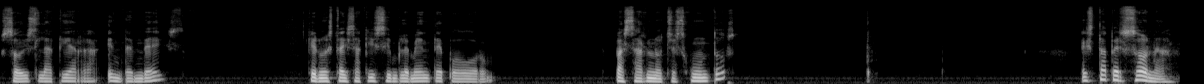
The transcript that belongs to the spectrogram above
sois la tierra, ¿entendéis? Que no estáis aquí simplemente por pasar noches juntos. Esta persona,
